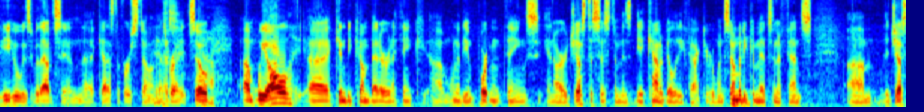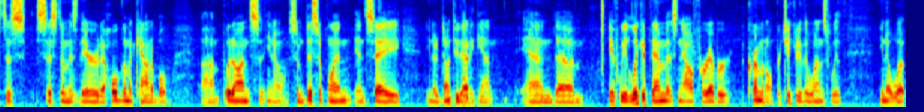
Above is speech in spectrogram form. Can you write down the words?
He who is without sin uh, cast the first stone. That's right. So Yeah. Um, we all uh, can become better. And I think um, one of the important things in our justice system is the accountability factor. When somebody Mm-hmm. commits an offense, um, the justice system is there to hold them accountable, um, put on you know some discipline, and say you know don't do that again. And um, if we look at them as now forever criminal, particularly the ones with you know what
